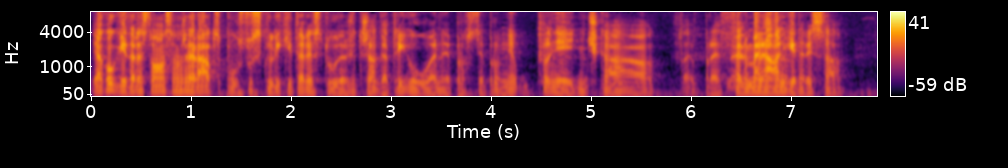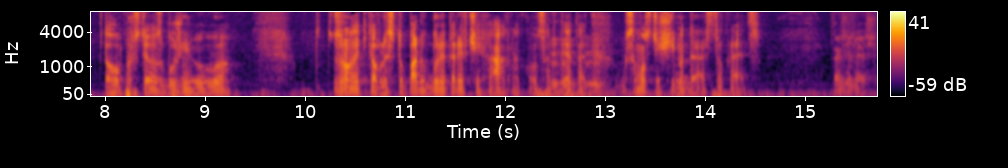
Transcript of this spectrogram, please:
Jako kytarista mám samozřejmě rád spoustu skvělých kytaristů, takže třeba Guthrie Gowen je prostě pro mě úplně jednička, to je úplně fenomenální kytarista. Toho prostě zbožňuju a zrovna teďka v listopadu bude tady v Čechách na koncertě, tak už se moc těším na The Aristocrats. Takže jdeš.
